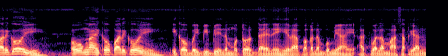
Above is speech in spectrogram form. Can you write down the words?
Pare Koy, oo nga ikaw pare Koy, ikaw ba'y bibili ng motor dahil nahihirapan ka ng bumiyahe at walang masakyan?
